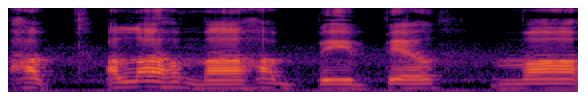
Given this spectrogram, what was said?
hab, Allahumma Habbi bil ma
